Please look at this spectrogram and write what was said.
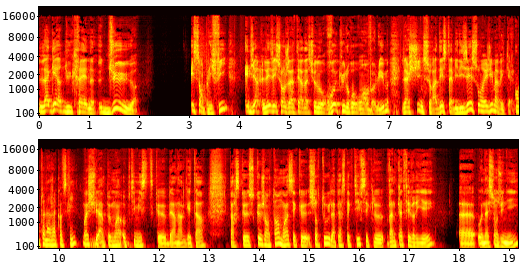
la guerre d'Ukraine dure et s'amplifie, eh bien, les échanges internationaux reculeront en volume, la Chine sera déstabilisée, son régime avec elle. Antonin Jakowski Moi, je suis un peu moins optimiste que Bernard Guetta, parce que ce que j'entends, moi, c'est que surtout la perspective, c'est que le 24 février, euh, aux Nations Unies,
